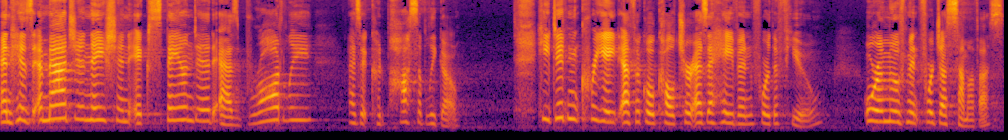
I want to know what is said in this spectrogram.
and his imagination expanded as broadly as it could possibly go. He didn't create ethical culture as a haven for the few or a movement for just some of us.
